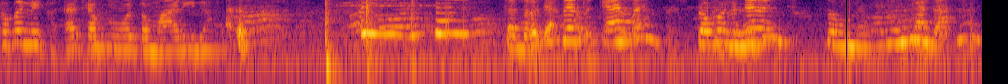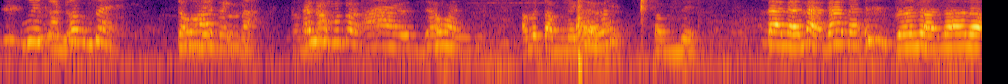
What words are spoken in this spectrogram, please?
ખબર નહીં ઘટા છે. હું તો મારી અમે તમને તમને. ના ના ના. ના ના ના ના.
